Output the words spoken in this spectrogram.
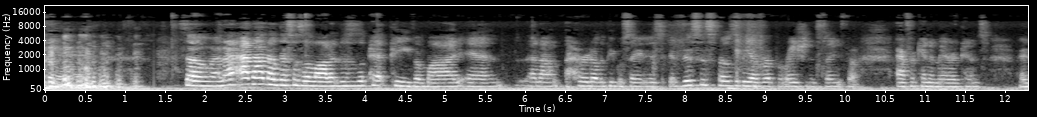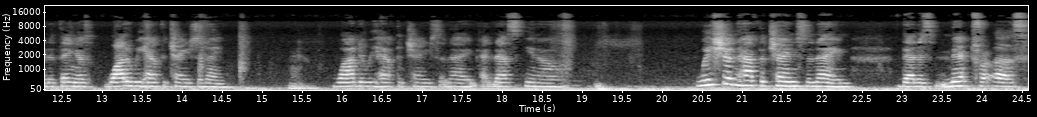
so, and I, and I know this is a lot of this is a pet peeve of mine, and and I heard other people say this. If this is supposed to be a reparations thing for African Americans, and the thing is, why do we have to change the name? Mhm. Why do we have to change the name? And that's you know, we shouldn't have to change the name that is meant for us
